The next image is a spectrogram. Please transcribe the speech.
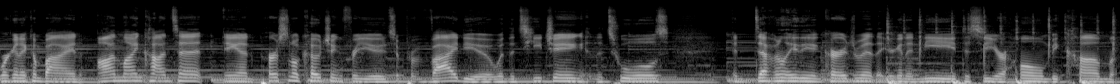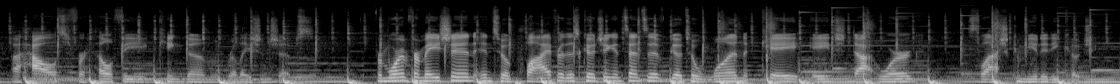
we're going to combine online content and personal coaching for you to provide you with the teaching and the tools and definitely the encouragement that you're going to need to see your home become a house for healthy kingdom relationships. For more information and to apply for this coaching intensive, go to 1kh.org slash community coaching.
